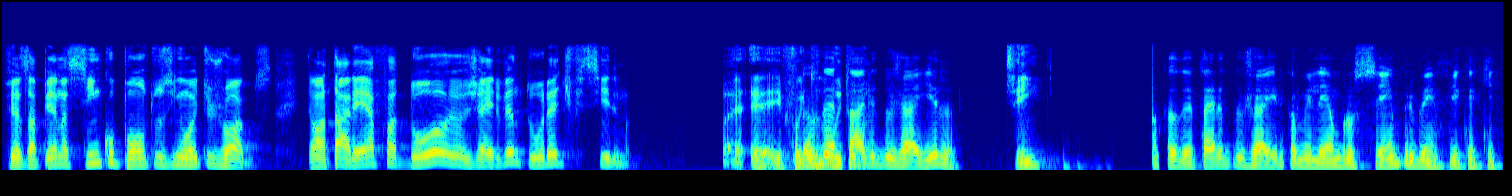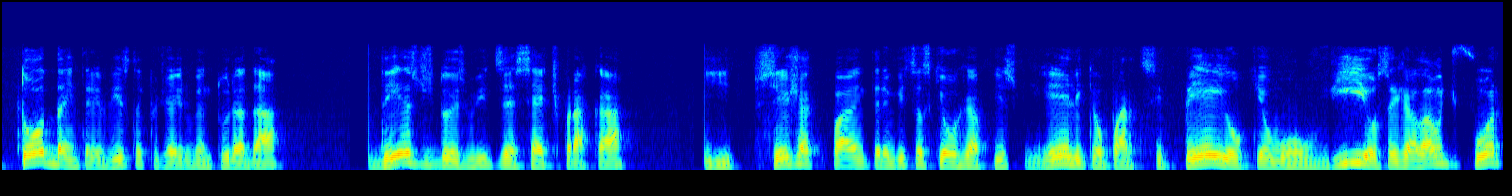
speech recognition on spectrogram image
fez apenas cinco pontos em oito jogos. Então a tarefa do Jair Ventura é dificílima. É, e foi Tem um detalhe muito... do Jair. Sim. O detalhe do Jair que eu me lembro sempre, Benfica, que toda entrevista que o Jair Ventura dá, desde 2017 para cá, e seja para entrevistas que eu já fiz com ele, que eu participei, ou que eu ouvi, ou seja lá onde for,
